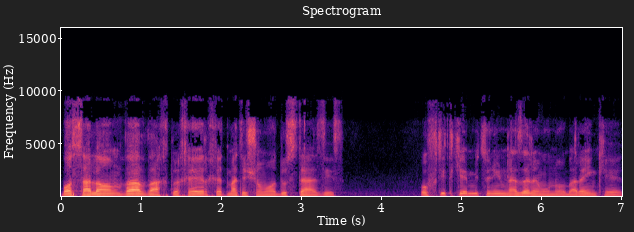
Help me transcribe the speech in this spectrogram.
با سلام و وقت بخیر خدمت شما دوست عزیز. گفتید که می‌تونیم نظرمون رو برای اینکه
